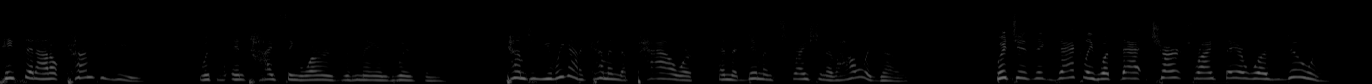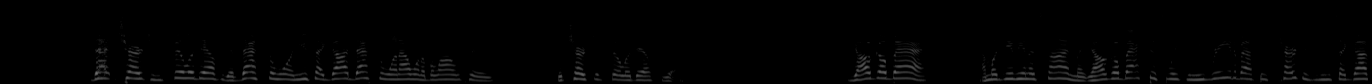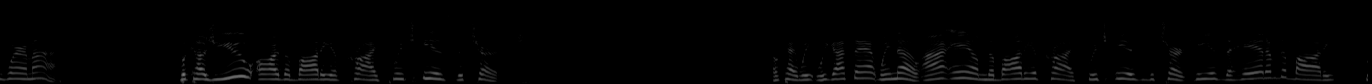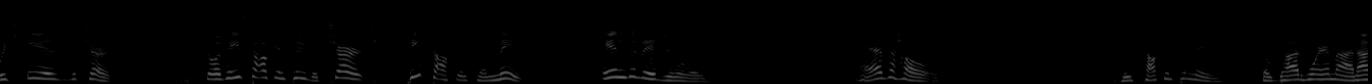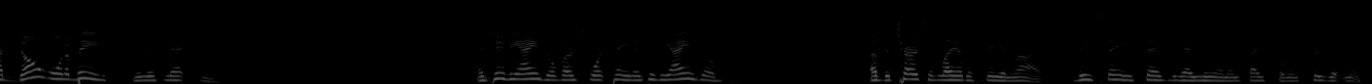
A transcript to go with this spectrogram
He said, I don't come to you with enticing words of man's wisdom. Come to you. We got to come in the power and the demonstration of Holy Ghost, which is exactly what that church right there was doing. That church in Philadelphia, that's the one. You say, God, that's the one I want to belong to. The Church of Philadelphia. Y'all go back. I'm going to give you an assignment. Y'all go back this week and you read about these churches and you say, God, where am I? because you are the body of Christ, which is the church. Okay, we, we got that? We know. I am the body of Christ, which is the church. He is the head of the body, which is the church. So if he's talking to the church, he's talking to me individually, as a whole. He's talking to me. So, God, where am I? And I don't want to be in this next one. And to the angel, verse 14, and to the angel of the church of Laodicea and write, These things says the Amen and faithful and true witness,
